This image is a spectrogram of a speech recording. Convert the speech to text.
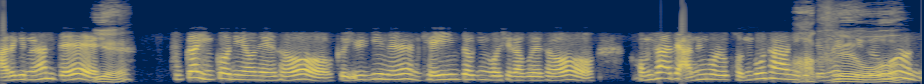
다르기는 한데 예. 국가인권위원회에서 그 일기는 개인적인 것이라고 해서 검사하지 않은 걸로 권고 사항이기 아, 때문에 그래요? 지금은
